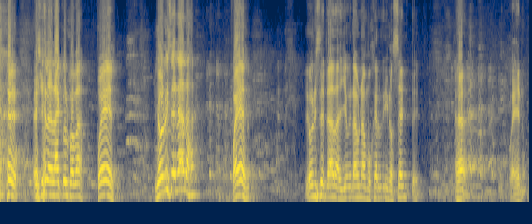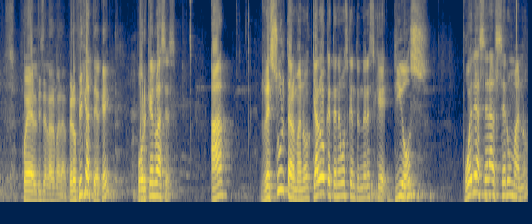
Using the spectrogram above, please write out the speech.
Échale la culpa, va. Fue él. Yo no hice nada. Fue él. Yo no hice nada. Yo era una mujer inocente. Ah, Bueno, fue él, dice la hermana. Pero fíjate, ¿ok? ¿Por qué lo haces? Ah, resulta, hermano, que algo que tenemos que entender es que Dios puede hacer al ser humano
